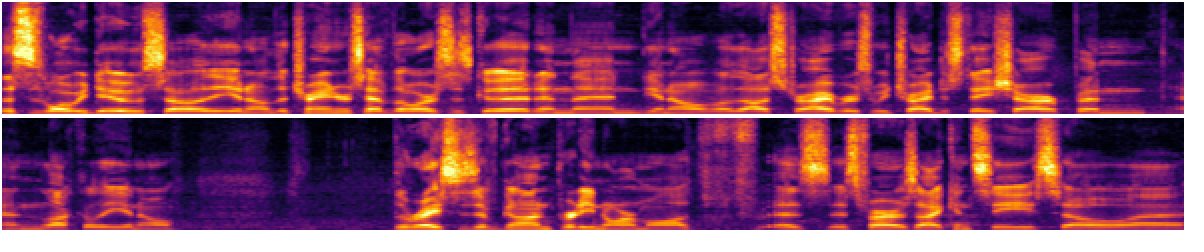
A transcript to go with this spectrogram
this is what we do. So you know the trainers have the horses good, and then you know us drivers we tried to stay sharp, and and luckily you know the races have gone pretty normal as as far as I can see. So. Uh,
